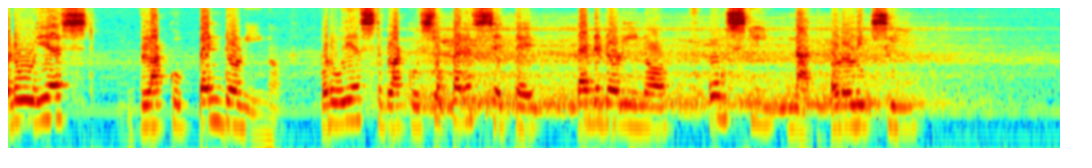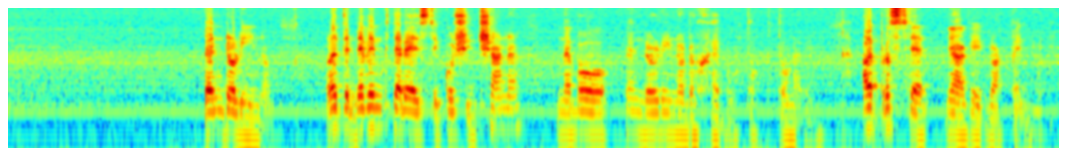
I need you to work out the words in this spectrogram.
průjezd vlaku Pendolino, průjezd vlaku Super City Pendolino v Ústí nad Orlicí Pendolino. Ale teď nevím, které jestli Košičan nebo Pendolino do Chebu, to, to nevím. Ale prostě nějaký vlak Pendolino.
